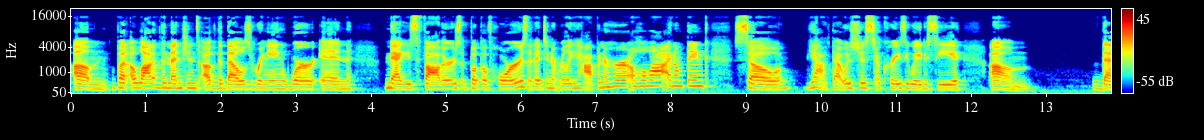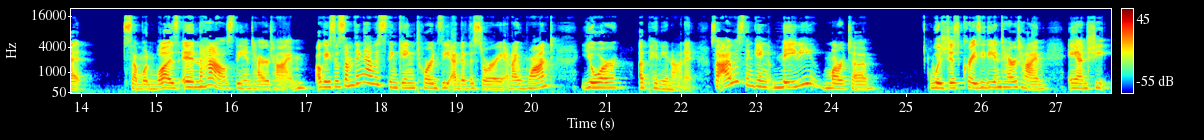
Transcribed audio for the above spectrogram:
Um, but a lot of the mentions of the bells ringing were in Maggie's father's book of horrors and it didn't really happen to her a whole lot, I don't think. So yeah, that was just a crazy way to see um, that someone was in the house the entire time. Okay, so something I was thinking towards the end of the story, and I want your opinion on it. So I was thinking maybe Marta was just crazy the entire time and she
